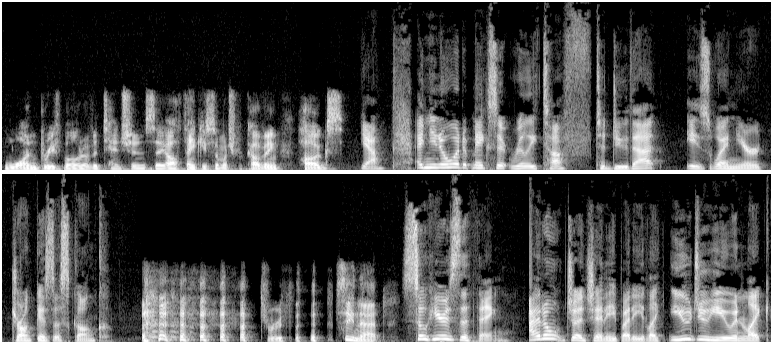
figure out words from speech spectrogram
one brief moment of attention and say, oh, thank you so much for coming. Hugs. Yeah. And you know what? It makes it really tough to do that is when you're drunk as a skunk. Truth. Seen that. So here's the thing I don't judge anybody. Like, you do you, and like,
